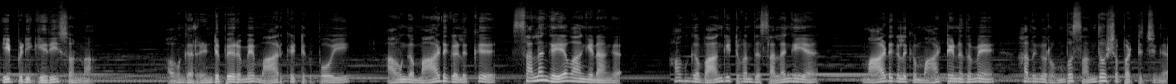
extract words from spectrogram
இப்படி கிரி சொன்னான் அவங்க ரெண்டு பேருமே மார்க்கெட்டுக்கு போய் அவங்க மாடுகளுக்கு சலங்கையை வாங்கினாங்க. அவங்க வாங்கிட்டு வந்த சலங்கைய மாடுகளுக்கு மாட்டினதுமே அதுங்க ரொம்ப சந்தோஷப்பட்டுச்சுங்க.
